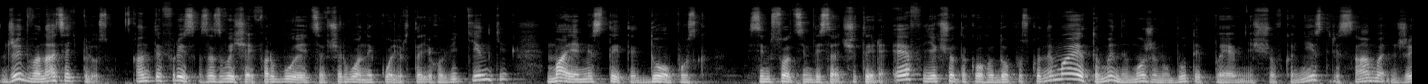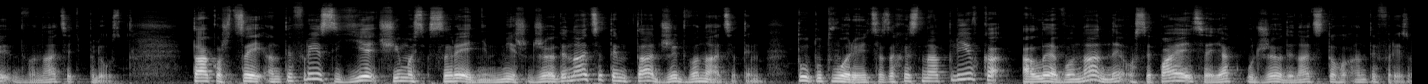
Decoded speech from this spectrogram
G12 Антифриз зазвичай фарбується в червоний колір та його відтінки, має містити допуск 774F. Якщо такого допуску немає, то ми не можемо бути певні, що в каністрі саме G12. Також цей антифриз є чимось середнім між G11 та G12. Тут утворюється захисна плівка, але вона не осипається як у G11 антифризу.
